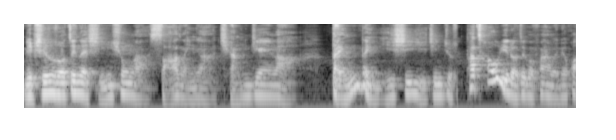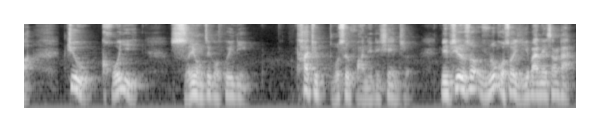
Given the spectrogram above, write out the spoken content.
你譬如说正在行凶啊、杀人啊、强奸啊等等一些已经就是他超越了这个范围的话，就可以适用这个规定，他就不受法律的限制。你譬如说，如果说一般的伤害，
